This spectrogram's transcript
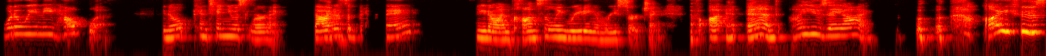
What do we need help with? You know, continuous learning. That yeah. is a big thing. You know, I'm constantly reading and researching. If I, and I use AI. I use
